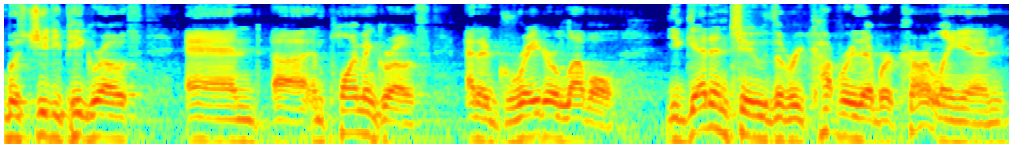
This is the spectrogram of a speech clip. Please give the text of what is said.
was GDP growth and uh, employment growth at a greater level, you get into the recovery that we're currently in.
